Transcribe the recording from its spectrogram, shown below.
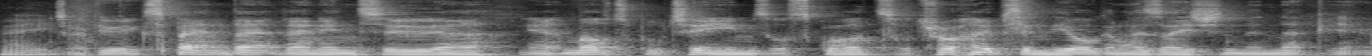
Right. So if you expand that then into uh, you know, multiple teams or squads or tribes in the organization, then that yeah,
